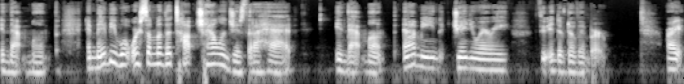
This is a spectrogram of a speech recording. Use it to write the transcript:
in that month? And maybe what were some of the top challenges that I had in that month? And I mean January through end of November, right?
